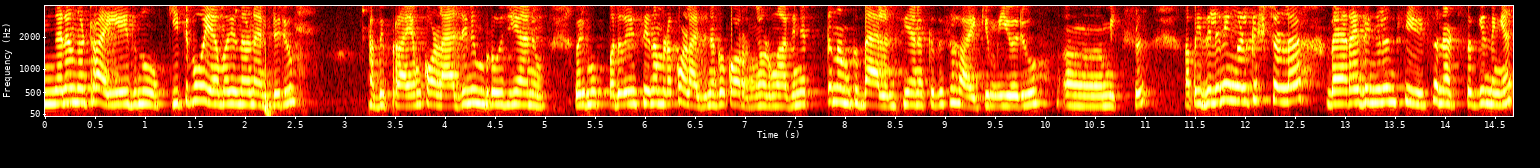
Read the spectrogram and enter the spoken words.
ഇങ്ങനെ ഒന്ന് ട്രൈ ചെയ്ത് നോക്കിയിട്ട് പോയാൽ മതി എന്നാണ് എന്റെ ഒരു അഭിപ്രായം കൊളാജിൻ ഇമ്പ്രൂവ് ചെയ്യാനും ഒരു മുപ്പത് വയസ്സിൽ നമ്മുടെ കൊളാജിനൊക്കെ കുറഞ്ഞു തുടങ്ങും. അതിനൊക്കെ നമുക്ക് ബാലൻസ് ചെയ്യാനൊക്കെ ഇത് സഹായിക്കും ഈ ഒരു മിക്സ് അപ്പോൾ ഇതിൽ നിങ്ങൾക്ക് ഇഷ്ടമുള്ള വേറെ ഏതെങ്കിലും സീഡ്സ് നട്ട്സ് ഒക്കെ ഉണ്ടെങ്കിൽ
